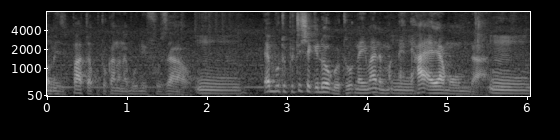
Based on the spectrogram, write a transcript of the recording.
wamezipata kutokana na bunifu zao. Hebu tupitishe kidogo tu, na imani mm. haya yamo ndani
